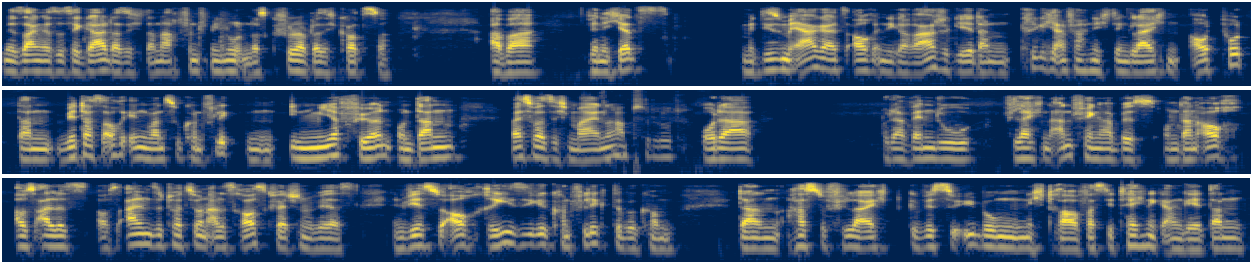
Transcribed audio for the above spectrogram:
mir sagen, es ist egal, dass ich danach fünf Minuten das Gefühl habe, dass ich kotze. Aber wenn ich jetzt mit diesem Ehrgeiz auch in die Garage gehe, dann kriege ich einfach nicht den gleichen Output, dann wird das auch irgendwann zu Konflikten in mir führen und dann Weißt du, was ich meine? Absolut. Oder, oder wenn du vielleicht ein Anfänger bist und dann auch aus alles, aus allen Situationen alles rausquetschen wirst, dann wirst du auch riesige Konflikte bekommen. Dann hast du vielleicht gewisse Übungen nicht drauf, was die Technik angeht. Dann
